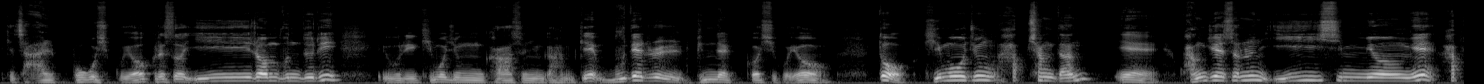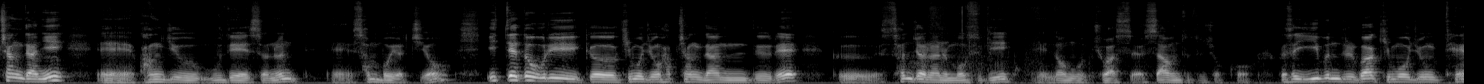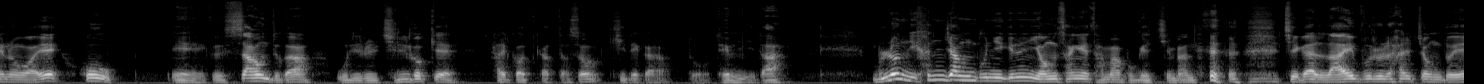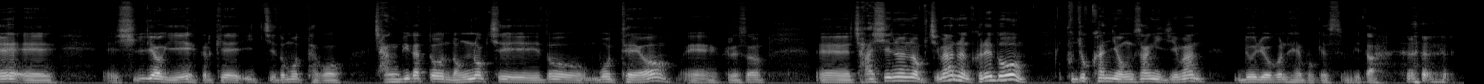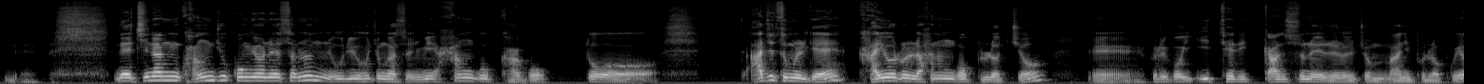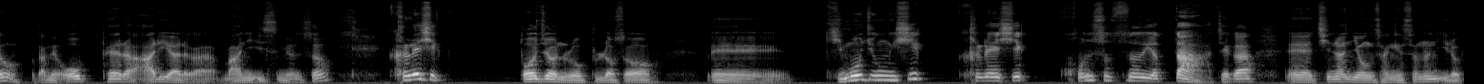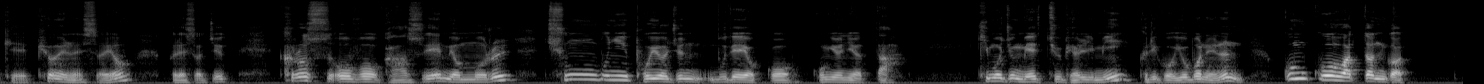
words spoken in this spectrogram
이렇게 잘 보고 싶고요. 그래서 이런 분들이 우리 김호중 가수님과 함께 무대를 빛낼 것이고요. 또 김호중 합창단 예, 광주에서는 20명의 합창단이 예, 광주 무대에서는 예, 선보였지요. 이때도 우리 그 김호중 합창단들의 그 선전하는 모습이 예, 너무 좋았어요. 사운드도 좋고. 그래서 이분들과 김호중 테너와의 호흡, 예, 그 사운드가 우리를 즐겁게 할 것 같아서 기대가 또 됩니다. 물론 현장 분위기는 영상에 담아 보겠지만 제가 라이브를 할 정도의 실력이 그렇게 있지도 못하고 장비가 또 넉넉지도 못해요. 예, 그래서 에, 자신은 없지만은 그래도 부족한 영상이지만 노력은 해보겠습니다. 네. 네, 지난 광주 공연에서는 우리 호중 가수님이 한국 가곡 또 아주 드물게 가요를 하는 곡 불렀죠. 예, 그리고 이태리 깐수네를 좀 많이 불렀고요. 그다음에 오페라 아리아가 많이 있으면서 클래식 버전으로 불러서 예, 김호중식 클래식 콘서트였다. 제가 예, 지난 영상에서는 이렇게 표현했어요. 그래서 즉 크로스오버 가수의 면모를 충분히 보여준 무대였고 공연이었다. 김호중 매튜 별님이 그리고 요번에는 꿈꾸어왔던 것,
